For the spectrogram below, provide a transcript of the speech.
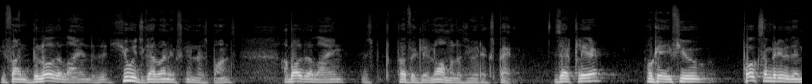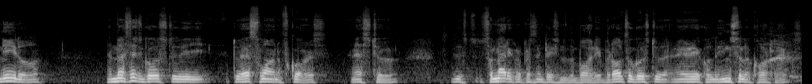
We found below the line there's a huge galvanic skin response above the line is perfectly normal as you would expect. Is that clear? Okay, if you poke somebody with a needle, the message goes to the to S1, of course, and S2, the somatic representation of the body, but also goes to an area called the insular cortex.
